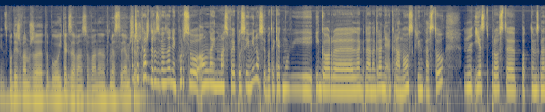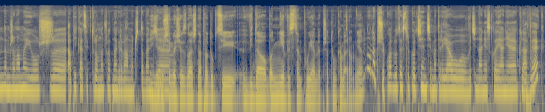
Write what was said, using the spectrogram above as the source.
Więc podejrzewam, że to było i tak zaawansowane, natomiast ja myślę, Znaczy że... każde rozwiązanie kursu online ma swoje plusy i minusy, bo tak jak mówi Igor, e, nag- nagranie ekranu, screencastu mm, jest proste pod tym względem, że mamy już e, aplikację, którą na przykład nagrywamy, czy to i będzie... nie musimy się znać na produkcji wideo, bo nie występujemy przed tą kamerą, nie? No na przykład, bo to jest tylko cięcie materiału, wycinanie, sklejanie klatek,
